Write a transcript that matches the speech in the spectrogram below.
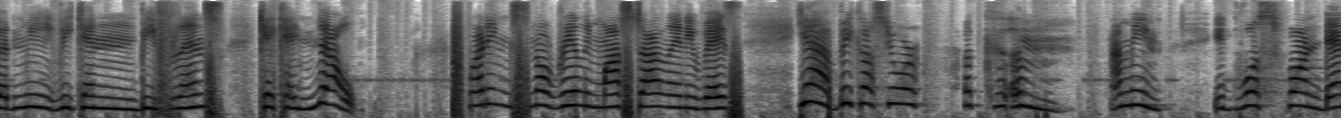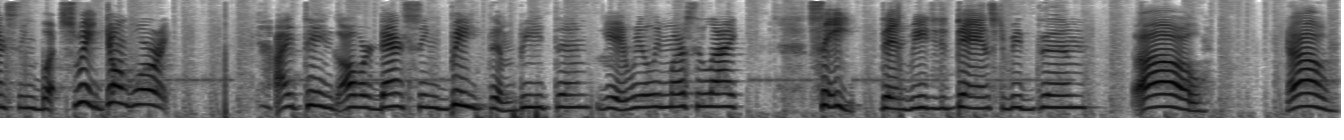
that mean we can be friends? KK, no! Fighting is not really my style, anyways. Yeah, because you're a. Um, I mean, it was fun dancing, but sweet, don't worry. I think our dancing beat them. Beat them? Yeah, really, Mercy like? See, then we danced with them. Oh. Oh.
